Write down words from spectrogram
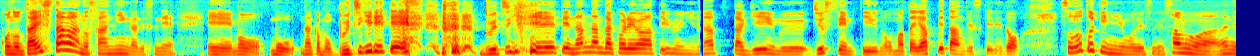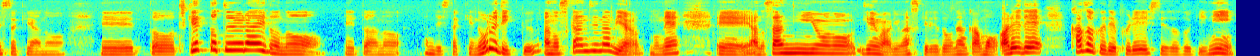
このダイスタワーの3人がですね、えー、もう、もう、なんかもうブチ切れて ブチ切れて何なんだこれはっていう風になったゲーム10選っていうのをまたやってたんですけれど、その時にもですね、サムは何でしたっけ、あの、えー、っと、チケットトゥーライドの、えっと、あの、何でしたっけ？ノルディック？あの、スカンジナビアのね、えー、あの、三人用のゲームありますけれど、なんかもう、あれで家族でプレイしてた時に、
